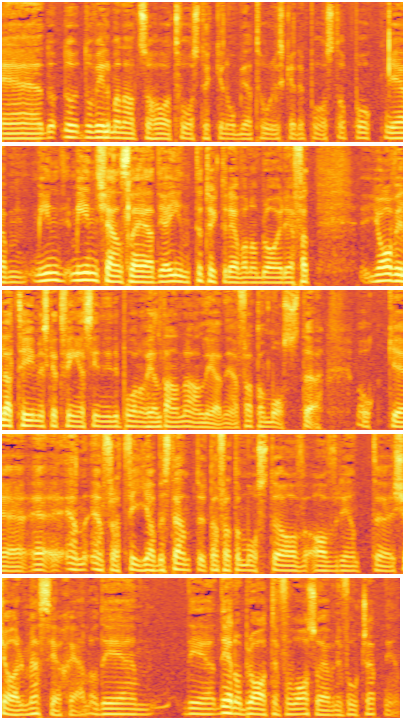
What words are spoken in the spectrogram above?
Eh, då, då, då, vill man alltså ha två stycken obligatoriska depåstopp. Och, eh, min, min känsla är att jag inte tyckte det var någon bra idé. för att Jag vill att teamet ska tvingas in i depån av helt andra anledningar. För att de måste. Och, eh, än, än för att FIA har bestämt utan för att de måste av, av rent eh, körmässiga skäl. Och det, det, det är nog bra att det får vara så även i fortsättningen.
